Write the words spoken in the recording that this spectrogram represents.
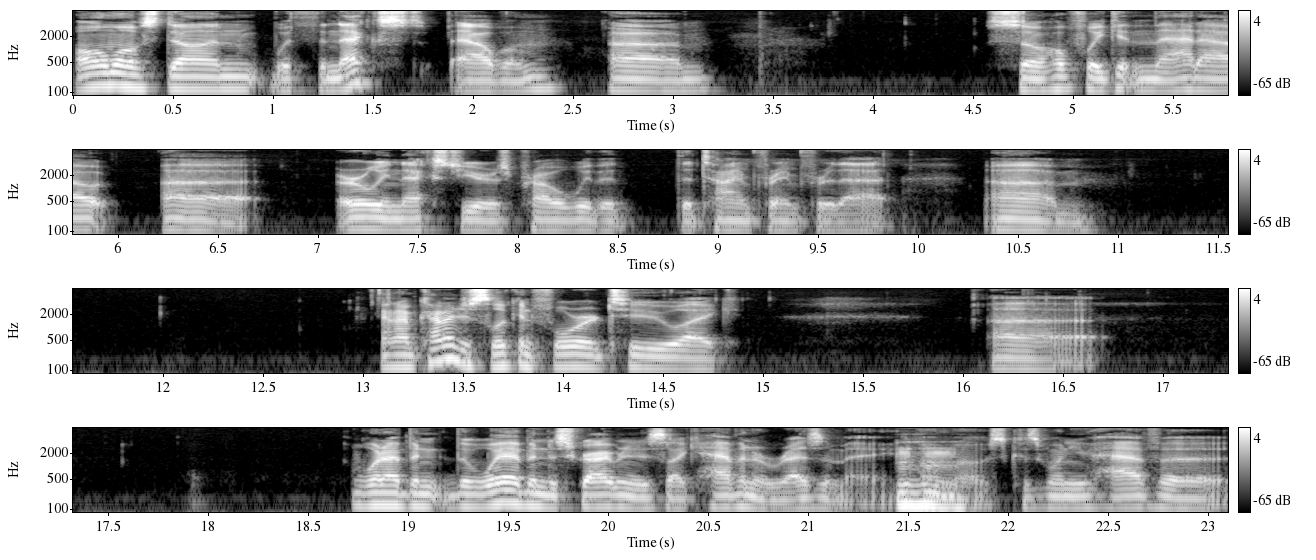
almost done with the next album. Um, so hopefully getting that out uh, early next year is probably the the time frame for that. Um, and I'm kind of just looking forward to like uh what I've been the way I've been describing it is like having a resume Mhm. almost because when you have a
